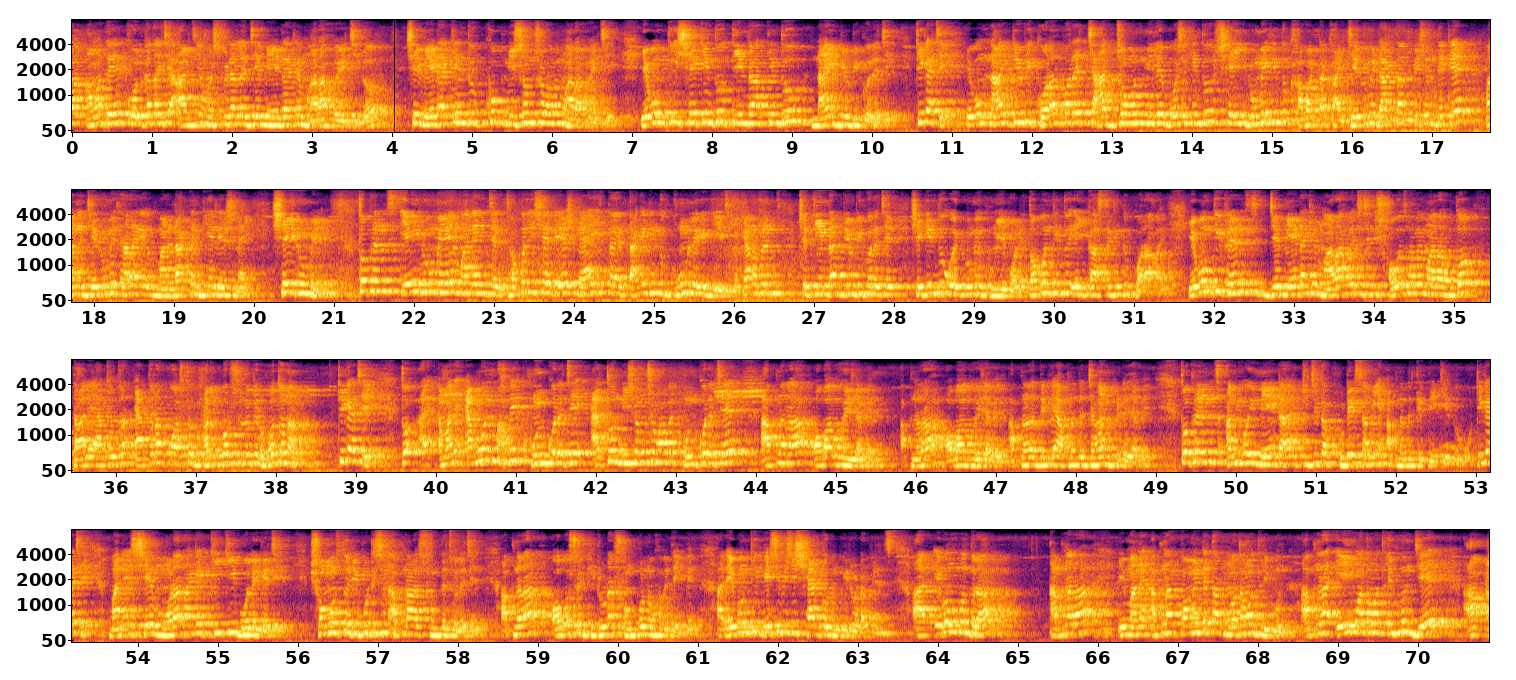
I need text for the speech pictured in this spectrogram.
বন্ধুরা, আমাদের কলকাতায় যে আরজি হসপিটালে যে মেয়েটাকে মারা হয়েছিল, সেই মেয়েটা কিন্তু খুব নৃশংসভাবে মারা হয়েছে। এবং কি সে কিন্তু তিন রাত কিন্তু নাইট ডিউটি করেছে। ঠিক আছে? এবং নাইট ডিউটি করার পরে চারজন মিলে বসে কিন্তু সেই রুমে কিন্তু খাবারটা খায়। যে রুমে ডাক্তার পেশেন্ট দেখে মানে যে রুমে যারা মানে ডাক্তার গিয়ে রেস্ট নেয়, সেই রুমে তো ফ্রেন্ডস এই রুমে মানে যে যখনই সে রেস্ট নেয় তাকে কিন্তু ঘুম লেগে গিয়েছিল। কেন ফ্রেন্ডস সে তিন রাত ডিউটি করেছে, সে কিন্তু ওই রুমে ঘুমিয়ে পড়ে। তখন কিন্তু এই কাজটা কিন্তু করা হয়। এবং কি ফ্রেন্ডস যে মেয়েটাকে মারা হয়েছে, যদি সহজভাবে মারা হতো, তাহলে এতটা এতটা কষ্ট ভারতবর্ষ লোকের হতো না। ঠিক আছে? তো মানে এমন ভাবে খুন করেছে এত নৃশংসভাবে খুন করেছে আপনারা অবাক হয়ে যাবেন। আপনারা অবাক হয়ে যাবেন। আপনারা দেখলে আপনাদের জান ফেটে যাবে। তো ফ্রেন্ডস আমি ওই মেয়েটার কিছুটা ফুটেজ আমি আপনাদেরকে দেখিয়ে দেবো, ঠিক আছে? মানে সে মরার আগে কি কি বলে গেছে, সমস্ত রিপোর্টেশন আপনারা শুনতে চলেছেন। আপনারা অবশ্যই ভিডিওটা সম্পূর্ণভাবে দেখবেন। আর এবং কি বেশি বেশি শেয়ার করুন ভিডিওটা ফ্রেন্ডস আর এবং বন্ধুরা আপনারা এ মানে আপনার কমেন্টে তার মতামত লিখুন। আপনারা এই মতামত লিখুন যে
